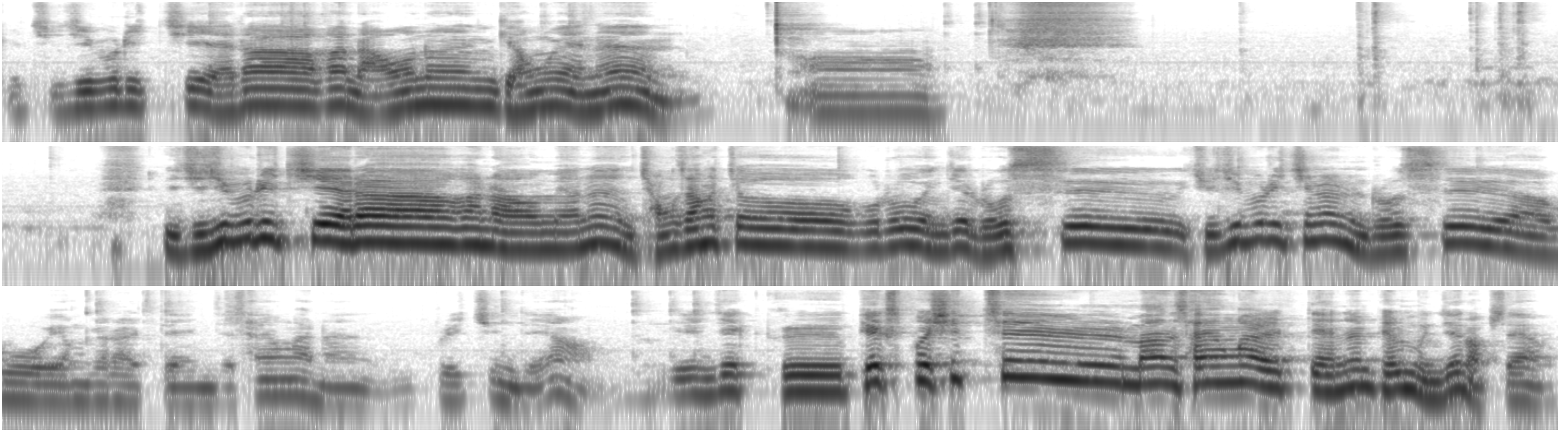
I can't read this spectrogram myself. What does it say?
그 지지브리지 에러가 나오는 경우에는 어, 에러가 나오면은 정상적으로 이제 로스 지지브리지는 로스하고 연결할 때 이제 사용하는 브리지인데요. 이게 이제 그 PX4 시트만 사용할 때는 별 문제는 없어요.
